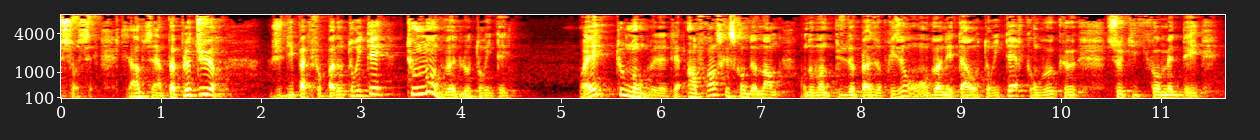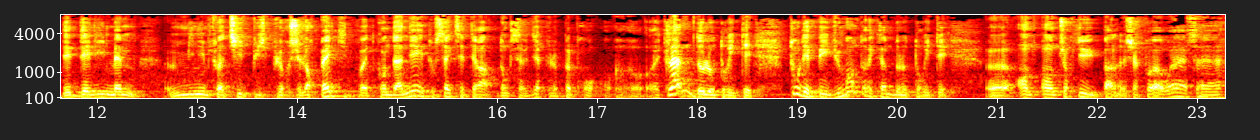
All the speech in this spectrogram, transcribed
c'est un peuple dur. Je dis pas qu'il faut pas d'autorité. Tout le monde veut de l'autorité. Vous voyez, tout le monde veut être. En France, qu'est-ce qu'on demande? On demande plus de places de prison. On veut un État autoritaire, qu'on veut que ceux qui commettent des, délits, même minimes soient-ils, puissent purger leur peine, qu'ils peuvent être condamnés, et tout ça, etc. Donc ça veut dire que le peuple réclame de l'autorité. Tous les pays du monde réclament de l'autorité. Euh, en, en, Turquie, ils parlent à chaque fois, ouais, c'est un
